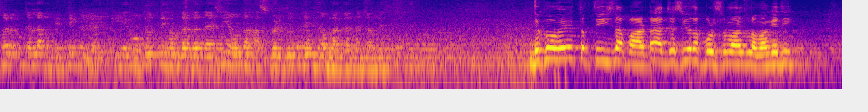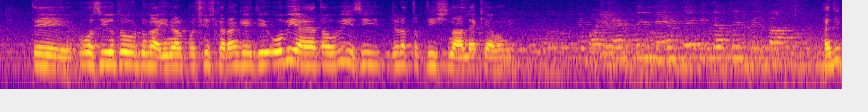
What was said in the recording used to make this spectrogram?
ਸਰ ਕੱਲਾ ਮ੍ਰਿਤਕ ਲੜਕੀ ਹੈ ਉਹਦੇ ਉੱਤੇ ਹਮਲਾ ਕਰਨਾ ਸੀ ਉਹਦਾ ਹਸਬੰਡ ਦੇ ਉੱਤੇ ਵੀ ਹਮਲਾ ਕਰਨਾ ਚਾਹੁੰਦੇ ਸੀ? ਦੇਖੋ ਇਹ ਤਫਤੀਸ਼ ਦਾ ਪਾਰਟ ਹੈ ਅੱਜ ਅਸੀਂ ਉਹਦਾ ਪੁਲਿਸ ਰਿਮਾਂਡ ਲਵਾਂਗੇ ਜੀ। ਤੇ ਉਹ ਅਸੀਂ ਉਹ ਤੋਂ ਡੂੰਘਾਈ ਨਾਲ ਪੁੱਛਗਿੱਛ ਕਰਾਂਗੇ। ਜੇ ਉਹ ਵੀ ਆਇਆ ਤਾਂ ਉਹ ਵੀ ਅਸੀਂ ਜਿਹੜਾ ਤਫਤੀਸ਼ ਨਾਲ ਲੈ ਕੇ ਆਵਾਂਗੇ। ਹਾਂਜੀ?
